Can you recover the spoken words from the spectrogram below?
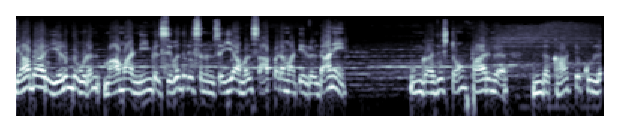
வியாபாரி எழுந்தவுடன் மாமா நீங்கள் சிவதரிசனம் செய்யாமல் சாப்பிட மாட்டீர்கள் தானே? உங்க அதிர்ஷ்டம் பாருங்க. இந்த காட்டுக்குள்ள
